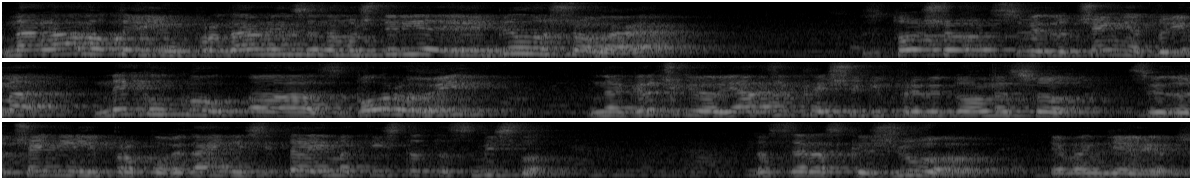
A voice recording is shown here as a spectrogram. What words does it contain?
на работа или в продавница на мущерия или било що да е. Затоа што сведочението има неколку а, зборови на гръцкия язик и ще ги преведуваме со сведочение или проповедание и сите имат истата смисла. Да се разкажува Евангелието.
